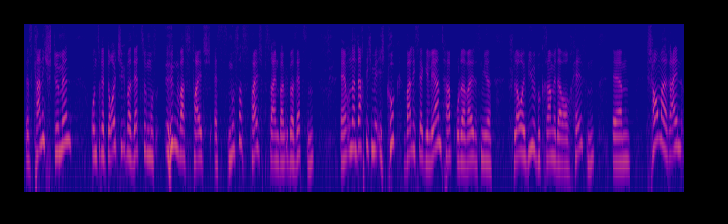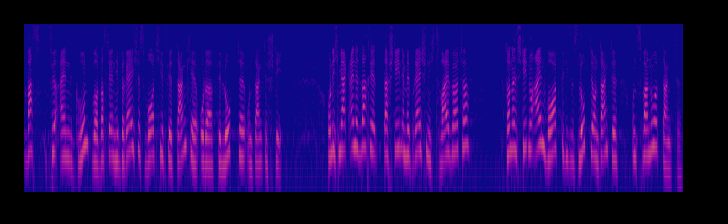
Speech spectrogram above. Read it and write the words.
das kann nicht stimmen. Unsere deutsche Übersetzung muss irgendwas falsch, es muss was falsch sein beim Übersetzen. Ähm, und dann dachte ich mir, ich gucke, weil ich es ja gelernt habe oder weil es mir schlaue Bibelprogramme da auch helfen, ähm, schau mal rein, was für ein Grundwort, was für ein hebräisches Wort hier für Danke oder für Lobte und Dankte steht. Und ich merke eine Sache, da stehen im Hebräischen nicht zwei Wörter, sondern es steht nur ein Wort für dieses Lobte und Dankte, und zwar nur Dankte.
